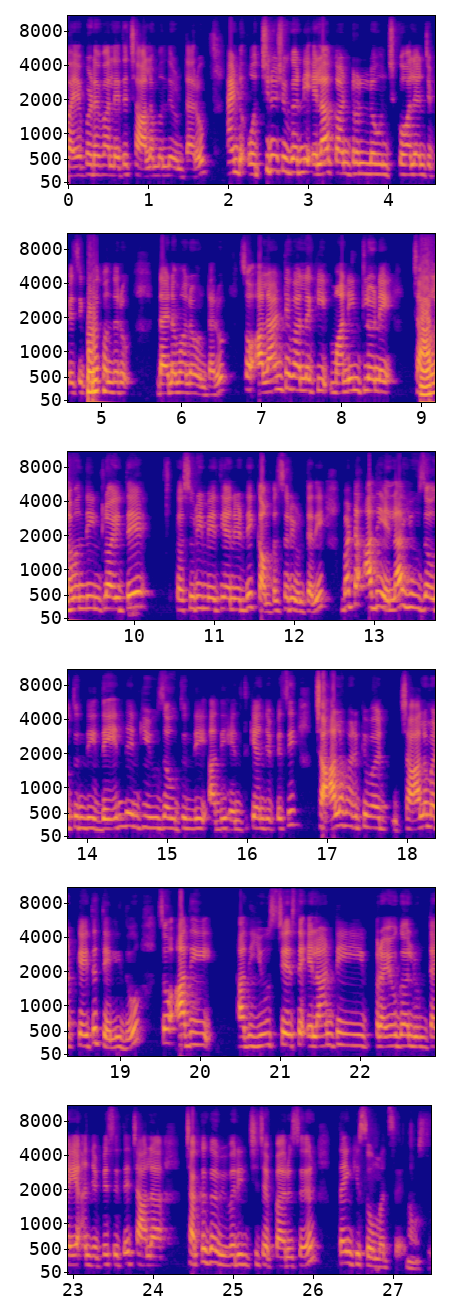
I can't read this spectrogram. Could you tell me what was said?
భయపడే వాళ్ళు అయితే చాలా మంది ఉంటారు. అండ్ వచ్చిన షుగర్ని ఎలా కంట్రోల్లో ఉంచుకోవాలి అని చెప్పేసి కూడా కొందరు డైనమాలో ఉంటారు. సో అలాంటి వాళ్ళకి మన ఇంట్లోనే చాలా మంది ఇంట్లో అయితే కసూరి మేతి అనేది కంపల్సరీ ఉంటది. బట్ అది ఎలా యూజ్ అవుతుంది? దేని దేనికి యూజ్ అవుతుంది? అది హెల్త్కి అని చెప్పేసి చాలా మటుకు చాలా మటుకు అయితే తెలీదు. సో అది అది యూజ్ చేస్తే ఎలాంటి ప్రయోగాలు ఉంటాయి అని చెప్పేసి అయితే చాలా చక్కగా వివరించి చెప్పారు sir. Thank you so much sir. నమస్తే.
